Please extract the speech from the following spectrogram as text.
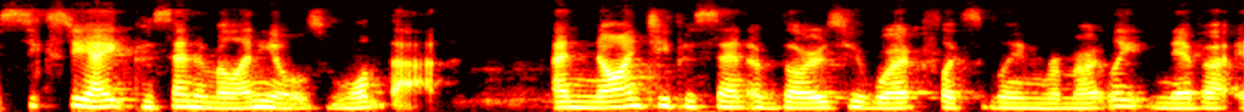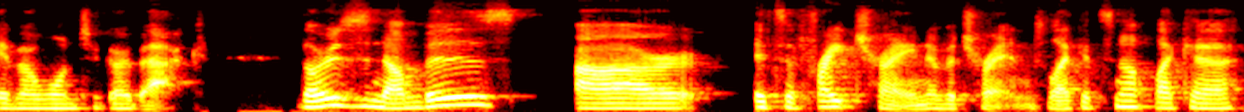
68% of millennials want that. And 90% of those who work flexibly and remotely never ever want to go back. Those numbers are, it's a freight train of a trend. Like it's not like a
